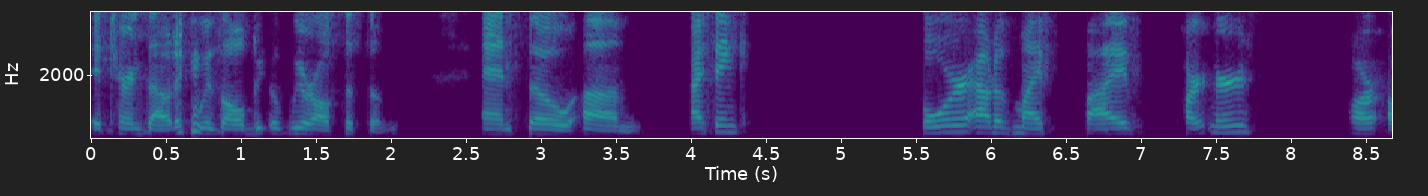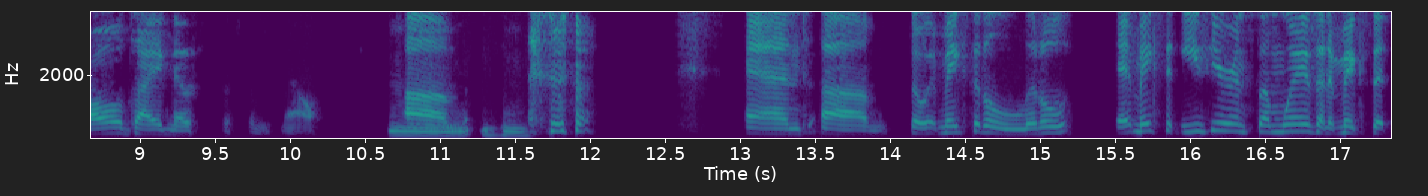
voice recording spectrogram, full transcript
it turns out it was all we were all systems. And so um I think four out of my five partners are all diagnosed systems now. Um, mm-hmm. Um, and um, so it makes it a little, it makes it easier in some ways, and it makes it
